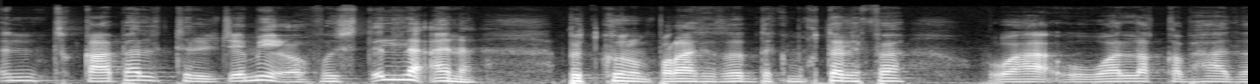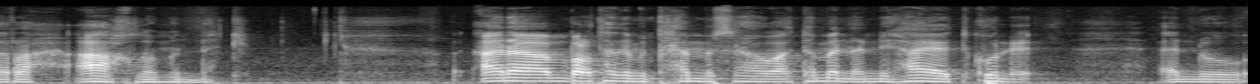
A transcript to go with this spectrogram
أنت قابلت الجميع وفزت إلا أنا. بتكون مباراتي ضدك مختلفة واللقب هذا راح آخذه منك. أنا المباراة هذه متحمس لها وأتمنى النهاية تكون إنه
